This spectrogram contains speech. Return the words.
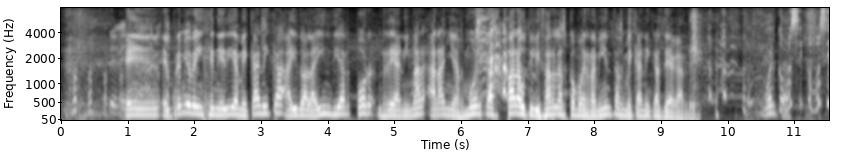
El, el premio de Ingeniería Mecánica ha ido a la India por reanimar arañas muertas para utilizarlas como herramientas mecánicas de agarre. ¿Cómo se, cómo se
